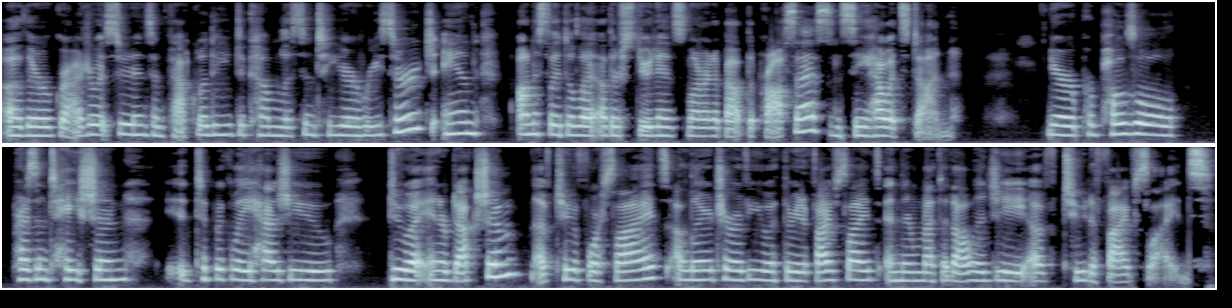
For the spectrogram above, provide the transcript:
other graduate students and faculty to come listen to your research and honestly to let other students learn about the process and see how it's done. Your proposal presentation it typically has you do an introduction of two to four slides, a literature review of three to five slides, and then methodology of two to five slides.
